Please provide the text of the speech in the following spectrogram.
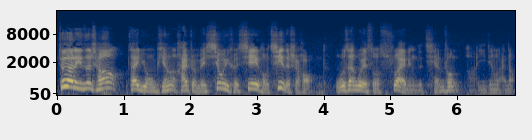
就在李自成在永平还准备休一口歇一口气的时候。吴三桂所率领的前锋啊，已经来到，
